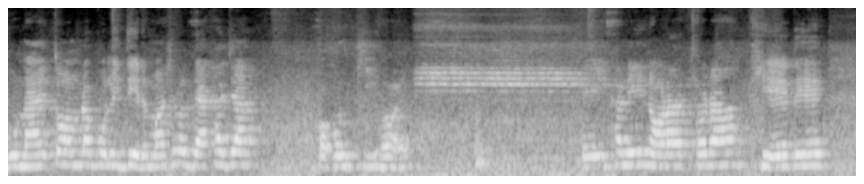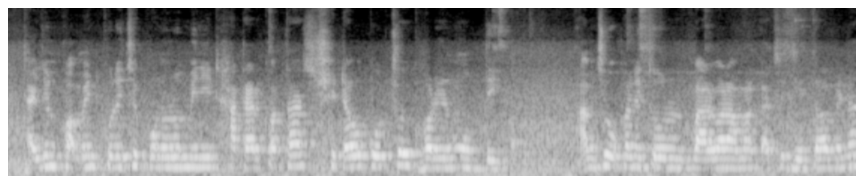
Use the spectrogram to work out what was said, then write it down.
গোনায় তো আমরা বলি দেড় মাস, এবার দেখা যাক কখন কি হয়। তো এইখানেই নড়াচড়া খেয়ে দিয়ে একজন কমেন্ট করেছে পনেরো মিনিট হাঁটার কথা সেটাও করছ ঘরের মধ্যেই। আমি বলছি, ওখানে তোর বারবার আমার কাছে যেতে হবে না।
